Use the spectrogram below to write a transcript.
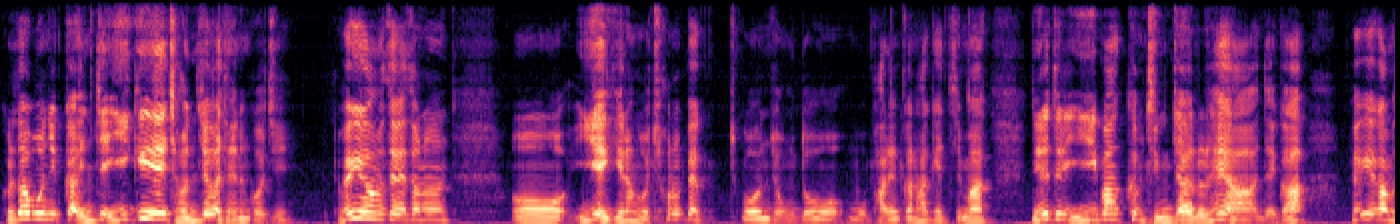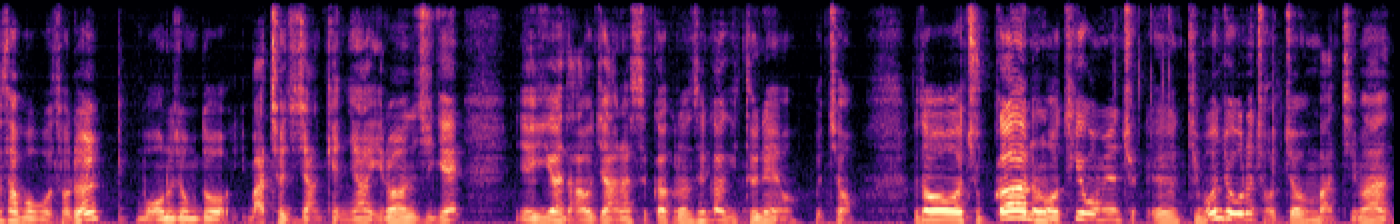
그러다 보니까 이제 이게 전제가 되는 거지. 회계감사에서는 어, 이 얘기를 한 거, 1,500원 정도, 뭐, 발행권 하겠지만, 니네들이 이만큼 증자를 해야 내가 회계감사 보고서를 뭐 어느 정도 맞춰지지 않겠냐, 이런 식의 얘기가 나오지 않았을까, 그런 생각이 드네요. 그쵸? 그래서 주가는 어떻게 보면, 기본적으로는 저점은 맞지만,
